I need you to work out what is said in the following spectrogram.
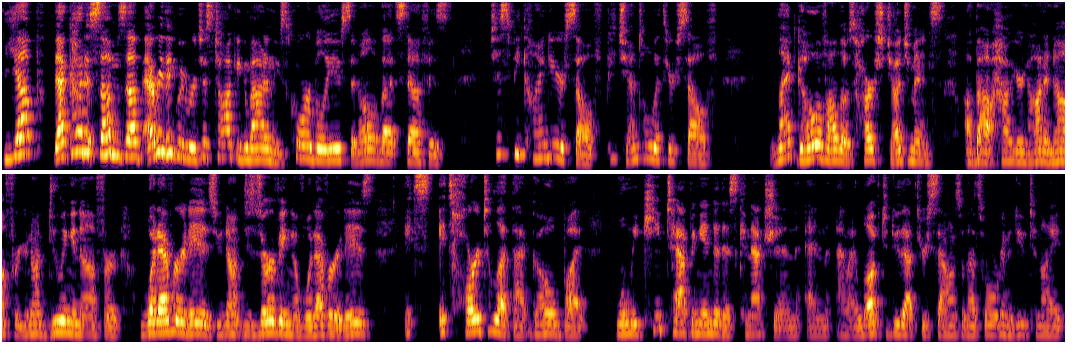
yep that kind of sums up everything we were just talking about in these core beliefs and all of that stuff is just be kind to yourself be gentle with yourself let go of all those harsh judgments about how you're not enough or you're not doing enough or whatever it is you're not deserving of whatever it is it's it's hard to let that go. But when we keep tapping into this connection and and I love to do that through sound so that's what we're going to do tonight.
